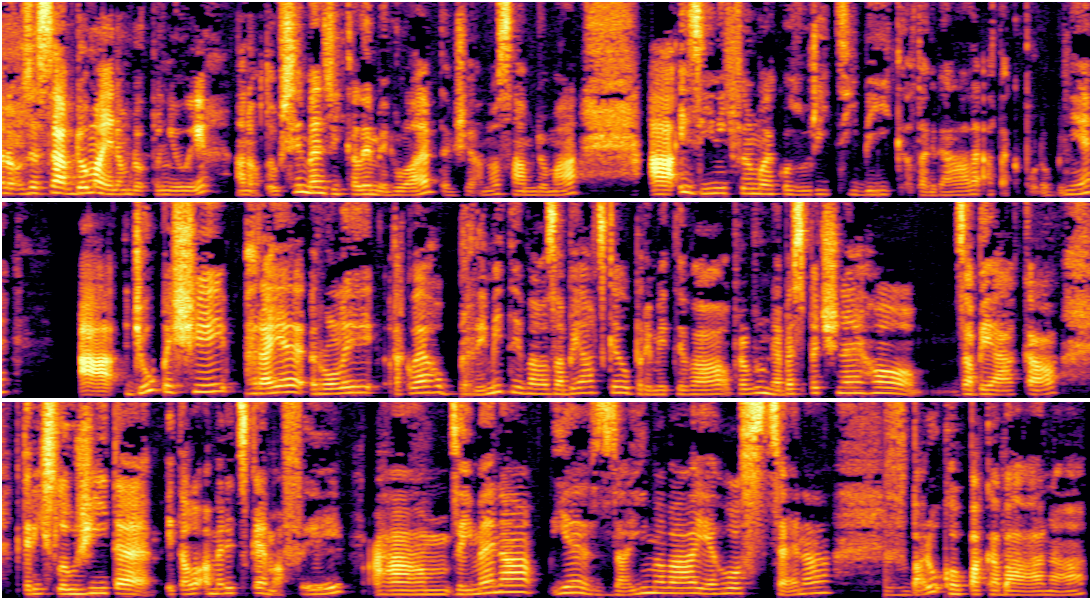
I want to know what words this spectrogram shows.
Ano, ze sám doma jenom doplňuji. Ano, to už si jsme říkali minule, takže ano, sám doma. A i z jiných filmů jako Zuřící bík a tak dále a tak podobně. A Joe Pesci hraje roli takového primitiva, zabijáckého primitiva, opravdu nebezpečného zabijáka, který slouží té italoamerické mafii. A zejména je zajímavá jeho scéna v baru Copacabana,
